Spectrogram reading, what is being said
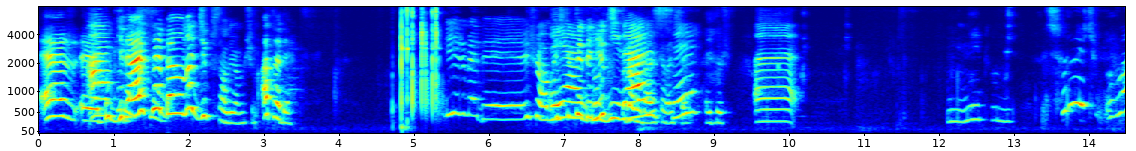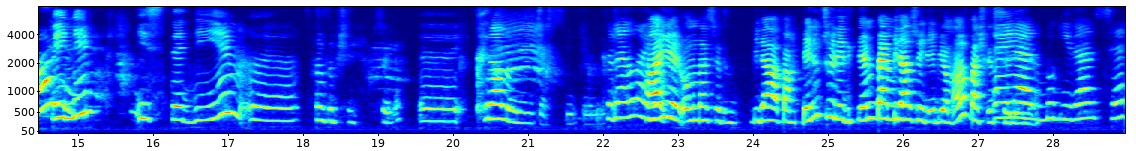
Eğer e, bu girerse ben ona cips alıyormuşum. At hadi. Girmedi. Şu anda hiç Eğer kimse deniyor tutturamadı arkadaşlar. Ay dur. eee ne Benim istediğim eee Hızlı bir şey söyle. eee, kral oynayacağız videoyu. Kral Hayır onu ben söyledim. Bir daha bak benim söylediklerimi ben bir daha söyleyebiliyorum ama başkası söyleyemiyor. Eğer bu girerse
